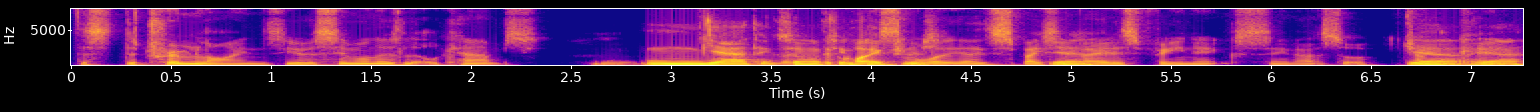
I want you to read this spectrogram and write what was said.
the the trim lines. You ever seen one of those little cabs? Mm, yeah, I think so. They're, I've seen quite pictures. small. Yeah, Space Yeah. Invaders, Phoenix, you know, that sort of. Yeah, King. yeah.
